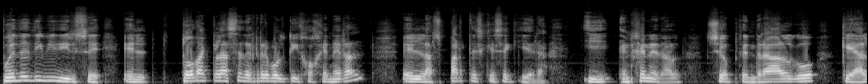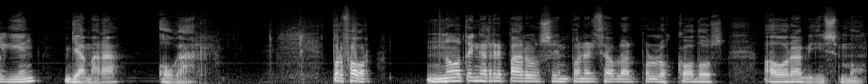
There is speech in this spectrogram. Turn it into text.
Puede dividirse el toda clase de revoltijo general en las partes que se quiera y, en general, se obtendrá algo que alguien llamará hogar. Por favor, no tenga reparos en ponerse a hablar por los codos ahora mismo.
